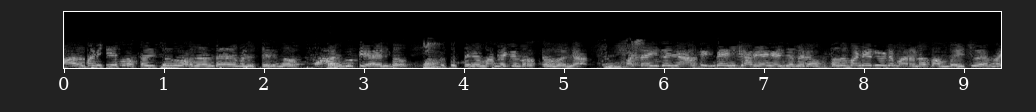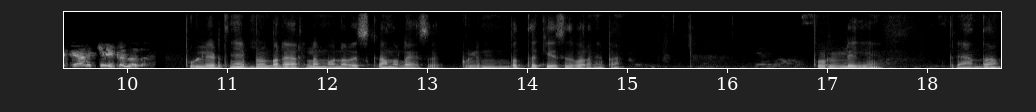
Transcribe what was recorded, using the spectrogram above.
ആറ് മണിക്ക് പ്രസവിച്ചെന്ന് പറഞ്ഞുകൊണ്ട് വിളിച്ചിരുന്നു. പെൺകുട്ടിയായിരുന്നു. കുട്ടിയും അമ്മയ്ക്കും പ്രശ്നമൊന്നുമില്ല. പക്ഷെ ഇത് ഞാൻ പിന്നെ എനിക്ക് അറിയാൻ കഴിഞ്ഞത് ഒരു ഒമ്പത് മണിയുടെ ഒരു മരണം സംഭവിച്ചു എന്നൊക്കെയാണ് കേൾക്കുന്നത്. പുള്ളിയടുത്ത് ഞാൻ ഇപ്പം പറയാറില്ല മോനെ റിസ്ക് ആണെന്നുള്ള കേസ് പുള്ളി മുമ്പത്തെ കേസ് ഇത് പറഞ്ഞപ്പോ പുള്ളി ഭ്രാന്താണ്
